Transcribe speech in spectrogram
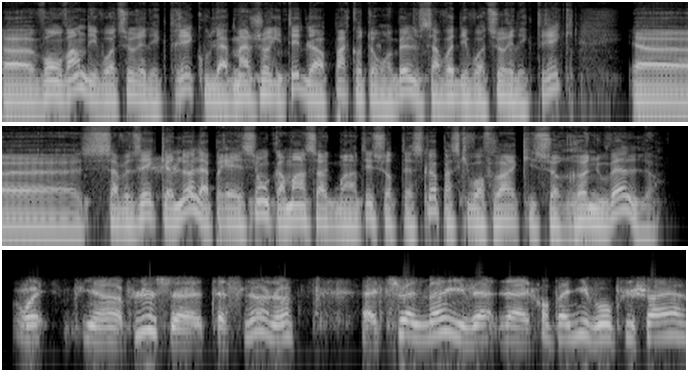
euh, vont vendre des voitures électriques ou la majorité de leur parc automobile, ça va être des voitures électriques, euh, ça veut dire que là, la pression commence à augmenter sur Tesla parce qu'il va falloir qu'ils se renouvellent. Là. Oui. Puis en plus, euh, Tesla, là, actuellement, il va- la compagnie vaut plus cher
